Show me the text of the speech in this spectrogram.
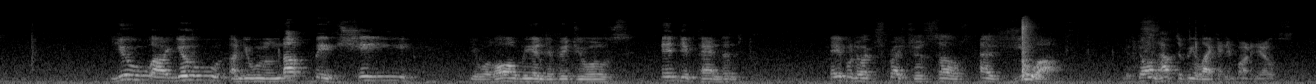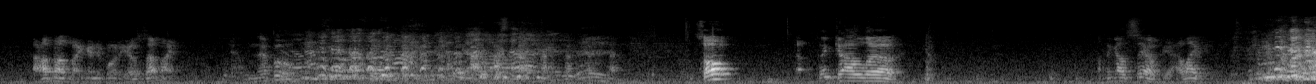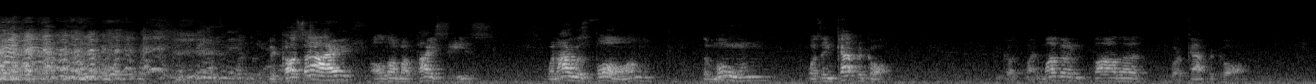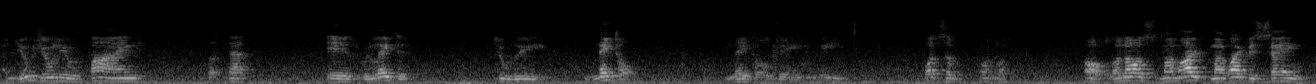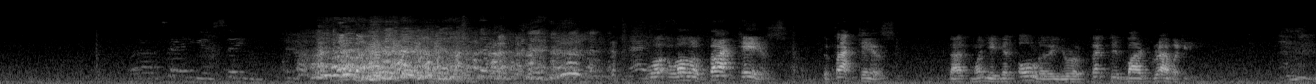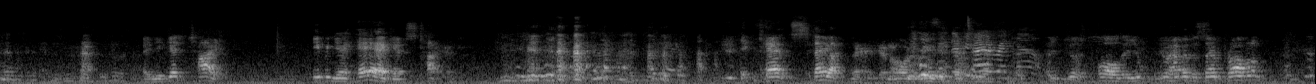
you are you, and you will not be she. You will all be individuals, independent, able to express yourselves as you are. You don't have to be like anybody else. I'm not like anybody else, am I? No. So, I think I'll, uh, I think I'll say up here. I like it. because I, although I'm a Pisces, when I was born, the moon was in Capricorn. Because my mother and father were Capricorn. And usually you find that that is related to the natal. Natal being the, what's the, what, what- oh, the nose, my wife, my wife is saying, What I'm saying, you sing. well, well, the fact is, the fact is that when you get older, you're affected by gravity. and you get tired. Even your hair gets tired. it can't stay up there, you know what I mean? They're tired right now. It just falls. You, you having the same problem?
